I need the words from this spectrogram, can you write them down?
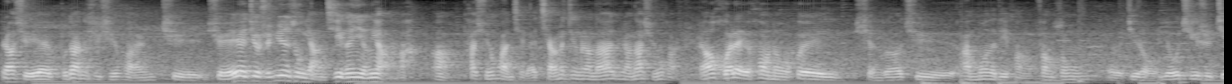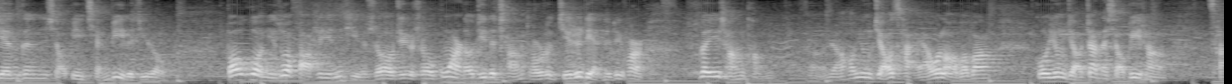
让血液不断的去循环，去血液就是运送氧气跟营养嘛，啊，它循环起来，强制性让它让它循环，然后回来以后呢，我会选择去按摩的地方放松我的肌肉，尤其是肩跟小臂前臂的肌肉，包括你做法式引体的时候，这个时候肱二头肌的长头的截止点的这块非常疼，啊，然后用脚踩啊，我老婆帮给我用脚站在小臂上踩，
